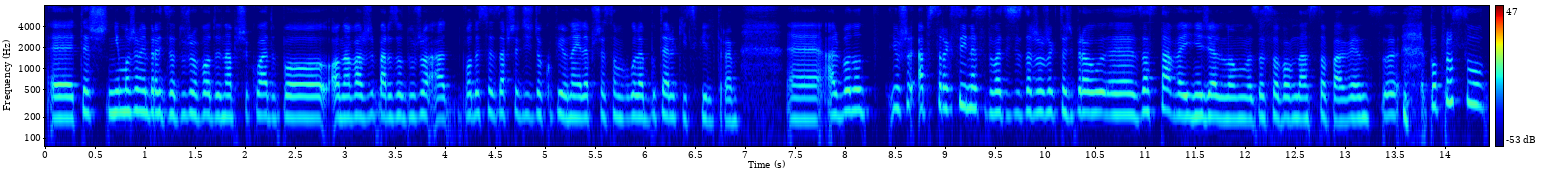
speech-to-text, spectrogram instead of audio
E, też nie możemy brać za dużo wody na przykład, bo ona waży bardzo dużo, a wodę sobie zawsze gdzieś dokupię. Najlepsze są w ogóle butelki z filtrem. E, albo no, już abstrakcyjne sytuacje się zdarzają, że ktoś brał e, zastawę i niedzielną ze sobą na stopa, więc e, po prostu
